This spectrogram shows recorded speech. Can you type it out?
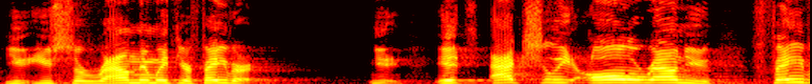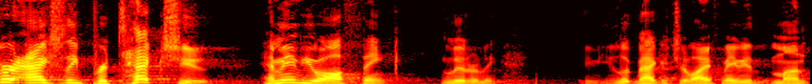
you, you surround them with your favor. It's actually all around you. Favor actually protects you. How many of you all think, literally, you look back at your life, maybe a month,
